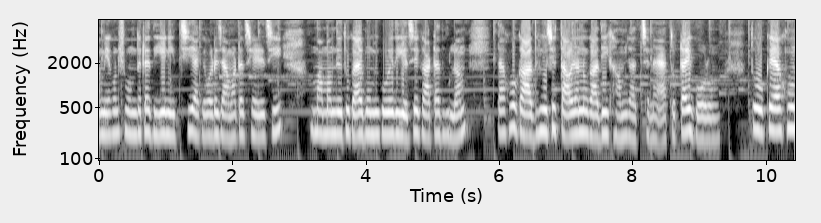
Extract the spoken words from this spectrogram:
আমি এখন সন্ধেটা দিয়ে নিচ্ছি। একেবারে জামাটা ছেড়েছি। মামাম যেহেতু গায়ে বমি করে দিয়েছে, গাটা ধুলাম। দেখো, গা ধুয়েছি, তাও যেন গা দিয়ে ঘাম যাচ্ছে না, এতটাই গরম। তো ওকে এখন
